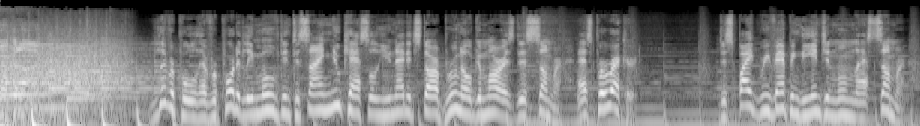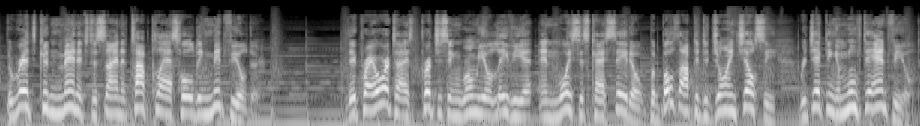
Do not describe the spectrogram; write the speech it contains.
walk alone. Liverpool have reportedly moved in to sign Newcastle United star Bruno Guimaraes this summer, as per record. Despite revamping the engine room last summer, the Reds couldn't manage to sign a top-class holding midfielder. They prioritized purchasing Romeo Lavia and Moises Caicedo, but both opted to join Chelsea, rejecting a move to Anfield.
